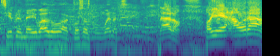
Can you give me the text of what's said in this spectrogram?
siempre me ha llevado a cosas muy buenas. Claro. Oye, ahora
